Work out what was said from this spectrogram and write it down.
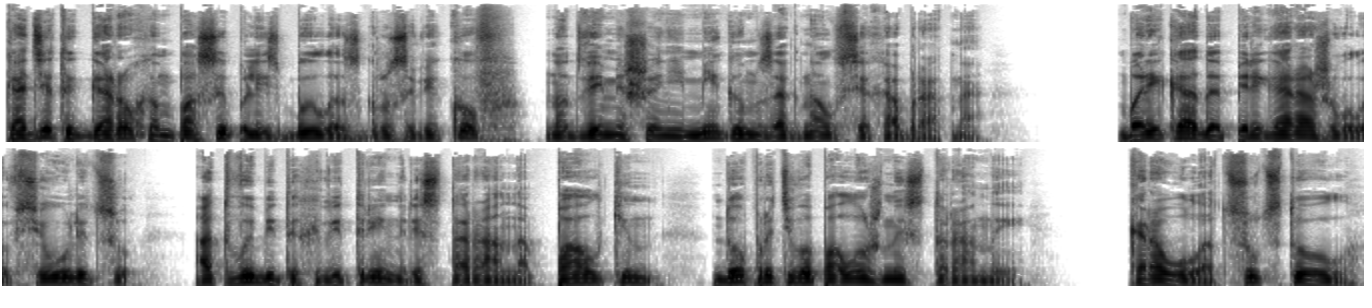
Кадеты горохом посыпались было с грузовиков, но две мишени мигом загнал всех обратно. Баррикада перегораживала всю улицу, от выбитых витрин ресторана «Палкин» до противоположной стороны. Караул отсутствовал,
